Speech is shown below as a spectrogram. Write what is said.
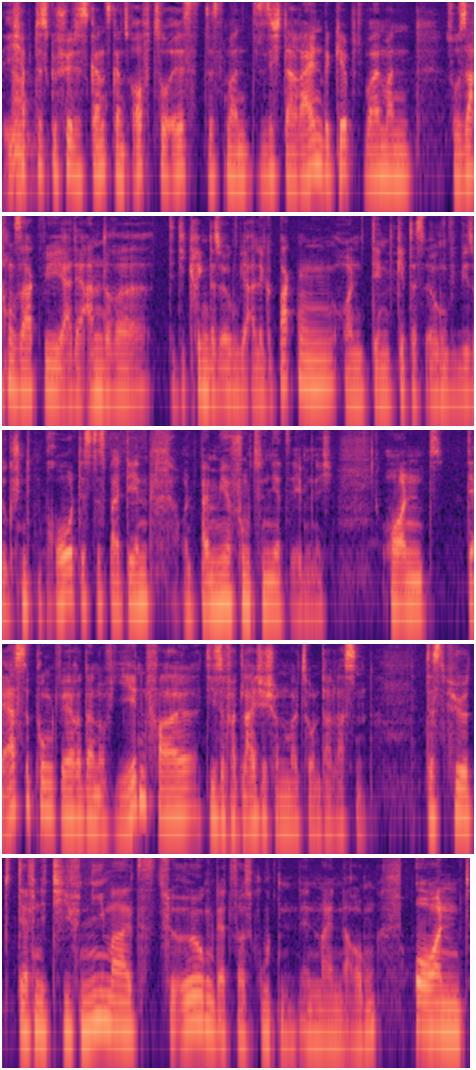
ich ja. habe das Gefühl, dass es ganz, ganz oft so ist, dass man sich da reinbegibt, weil man so Sachen sagt wie, ja, der andere, die, die kriegen das irgendwie alle gebacken und denen geht das irgendwie wie so geschnitten Brot, ist das bei denen und bei mir funktioniert es eben nicht. Und der erste Punkt wäre dann auf jeden Fall, diese Vergleiche schon mal zu unterlassen. Das führt definitiv niemals zu irgendetwas Guten in meinen Augen. Und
